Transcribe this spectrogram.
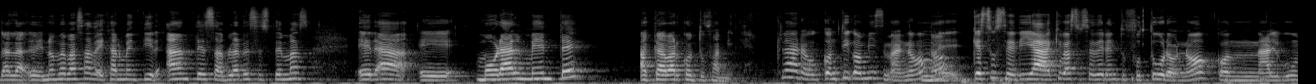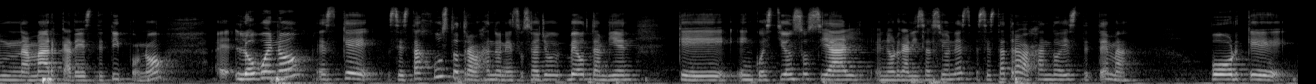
eh, no me vas a dejar mentir, antes hablar de esos temas era eh, moralmente acabar con tu familia. Claro, contigo misma, ¿no? Eh, ¿Qué sucedía, qué iba a suceder en tu futuro, ¿no? Con alguna marca de este tipo, ¿no? Lo bueno es que se está justo trabajando en eso, o sea, yo veo también que en cuestión social, en organizaciones, se está trabajando este tema, porque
